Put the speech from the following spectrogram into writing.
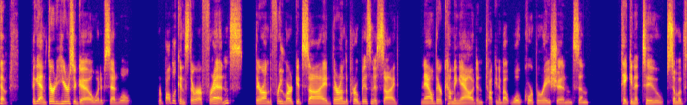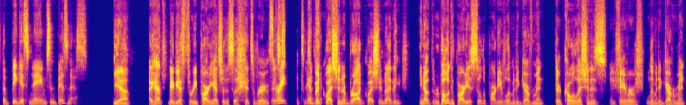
have, again, 30 years ago would have said, well, Republicans, they're our friends. They're on the free market side, they're on the pro business side. Now they're coming out and talking about woke corporations and taking it to some of the biggest names in business. Yeah. I have maybe a three part answer. This it's a very it's, it's great. It's, it's a good question, a broad question, but I think you know the Republican Party is still the party of limited government. Their coalition is in favor of limited government.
